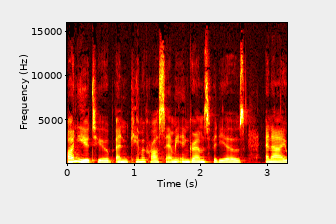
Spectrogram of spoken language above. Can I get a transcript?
on YouTube and came across Sammy Ingram's videos, and I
